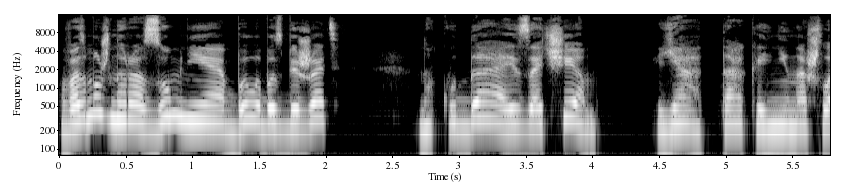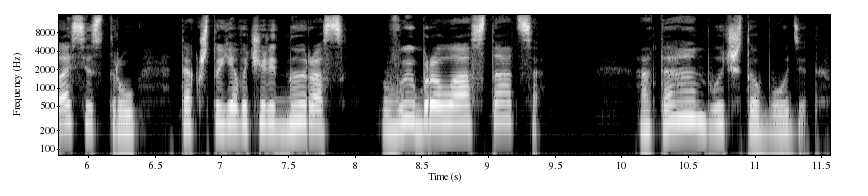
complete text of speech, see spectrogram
возможно, разумнее было бы сбежать. Но куда и зачем? Я так и не нашла сестру, так что я в очередной раз выбрала остаться. А там будь что будет.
